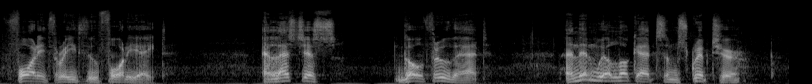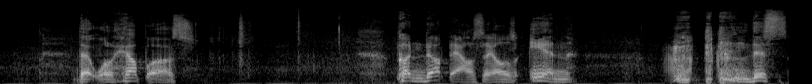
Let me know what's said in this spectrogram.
43 through 48. And let's just go through that. And then we'll look at some scripture that will help us conduct ourselves in this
